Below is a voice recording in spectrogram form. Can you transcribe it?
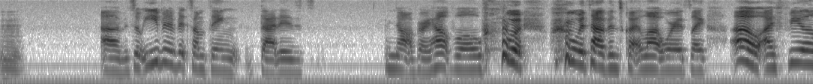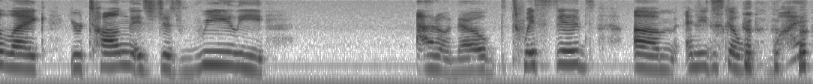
Mm. Um, so even if it's something that is not very helpful, which happens quite a lot, where it's like, oh, I feel like your tongue is just really, I don't know, twisted. Um, and you just go, what?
